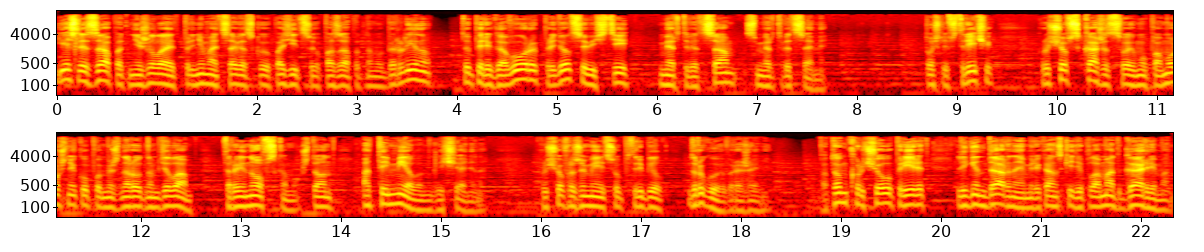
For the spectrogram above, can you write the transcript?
если Запад не желает принимать советскую позицию по Западному Берлину, то переговоры придется вести мертвецам с мертвецами. После встречи Хрущев скажет своему помощнику по международным делам, Троиновскому, что он отымел англичанина. Хрущев, разумеется, употребил другое выражение. Потом к Хрущеву приедет легендарный американский дипломат Гарриман.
